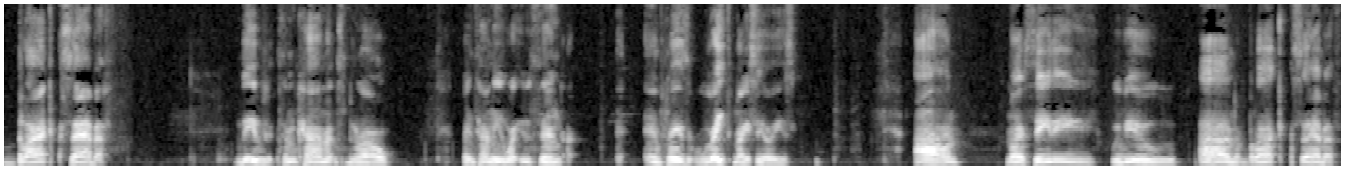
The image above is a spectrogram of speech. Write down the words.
Black Sabbath? Leave some comments below and tell me what you think and please rate my series on my CD review on Black Sabbath.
